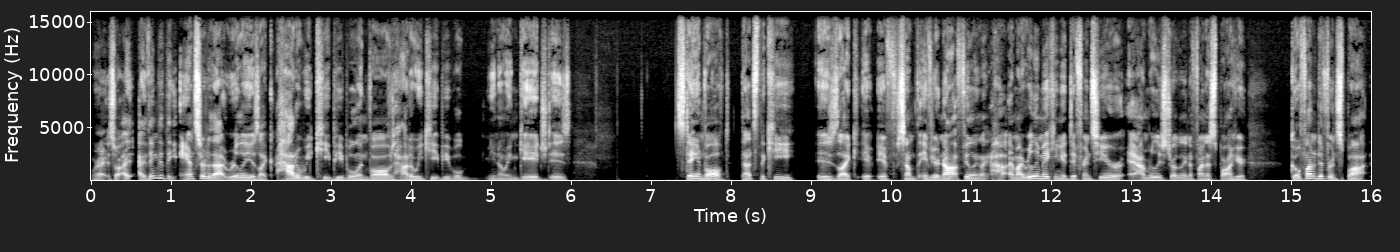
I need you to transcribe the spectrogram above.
Right. So I, I think that the answer to that really is like, how do we keep people involved? How do we keep people, you know, engaged? Is stay involved. That's the key. Is like if, if something if you're not feeling like "Ah, am I really making a difference here or I'm really struggling to find a spot here, go find a different spot.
